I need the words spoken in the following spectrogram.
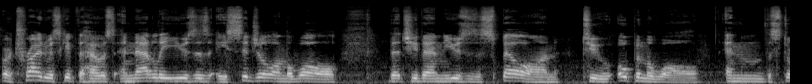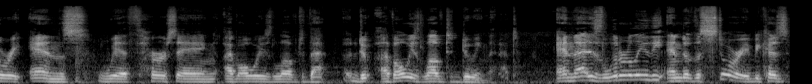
or try to escape the house, and Natalie uses a sigil on the wall that she then uses a spell on to open the wall. And the story ends with her saying, "I've always loved that. Do, I've always loved doing that." And that is literally the end of the story because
